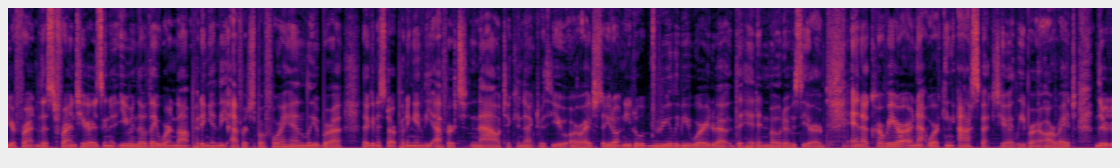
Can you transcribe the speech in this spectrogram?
Your friend this friend here is gonna even though they were not putting in the efforts beforehand libra they're gonna start putting in the effort now to connect with you all right? So you don't need to really be worried about the hidden motives here. In a career or networking aspect here libra all right? There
